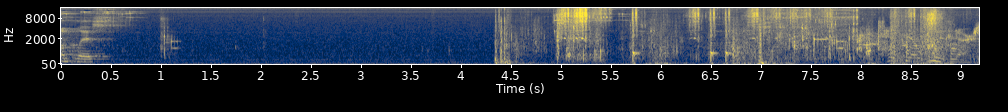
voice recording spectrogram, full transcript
accomplished. Take no prisoners.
